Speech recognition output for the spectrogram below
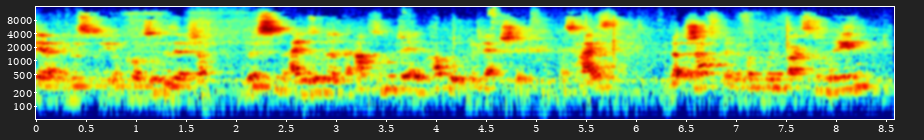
der Industrie- und Konsumgesellschaft, müssen eine sogenannte absolute Entkopplung bewerkstelligen. Das heißt, Wirtschaft, wenn wir von grünem Wachstum reden,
